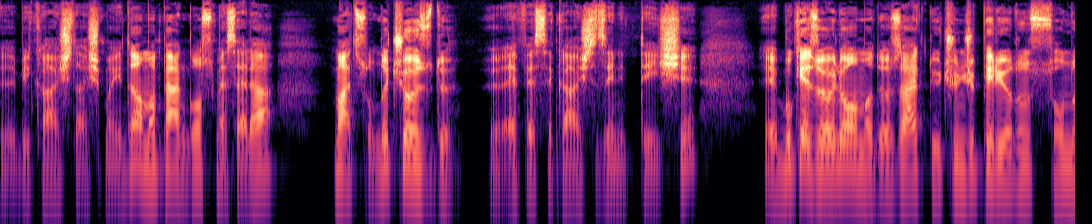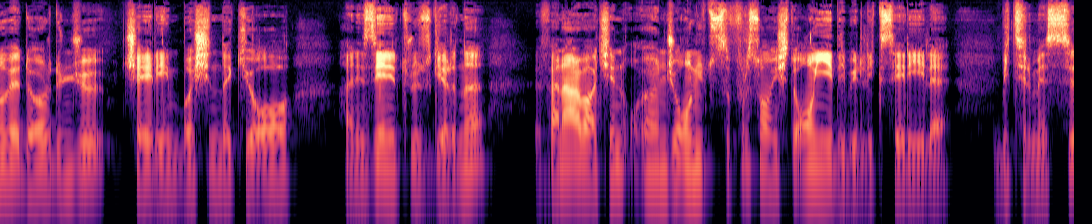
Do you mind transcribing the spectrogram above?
e, bir karşılaşmaydı. Ama Pengos mesela maç sonunda çözdü e, Efes'e karşı Zenit'te işi. Bu kez öyle olmadı. Özellikle 3. periyodun sonu ve 4. çeyreğin başındaki o hani Zenit rüzgarını Fenerbahçe'nin önce 13-0 sonra işte 17 birlik seriyle bitirmesi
